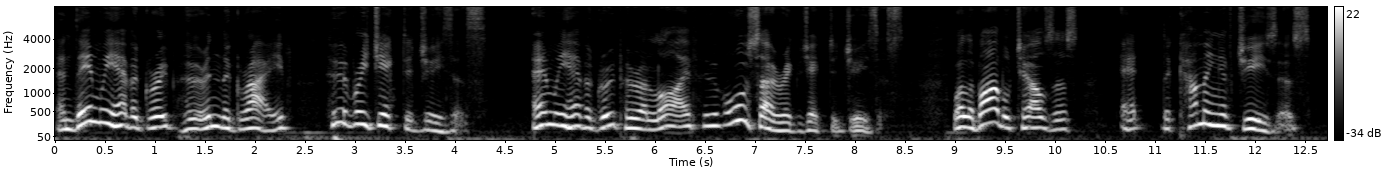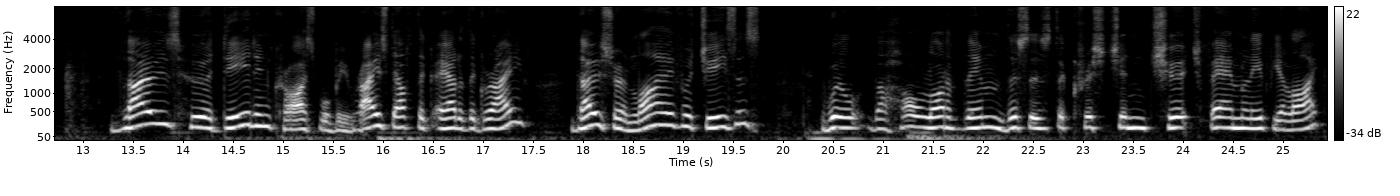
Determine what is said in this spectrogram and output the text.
And then we have a group who are in the grave who have rejected Jesus. And we have a group who are alive who have also rejected Jesus. Well, the Bible tells us at the coming of Jesus, those who are dead in Christ will be raised the, out of the grave. Those who are alive with Jesus will, the whole lot of them, this is the Christian church family, if you like,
